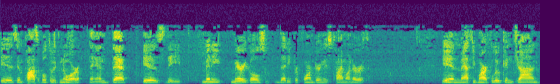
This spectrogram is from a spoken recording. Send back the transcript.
is impossible to ignore, and that is the many miracles that he performed during his time on earth. In Matthew, Mark, Luke, and John,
